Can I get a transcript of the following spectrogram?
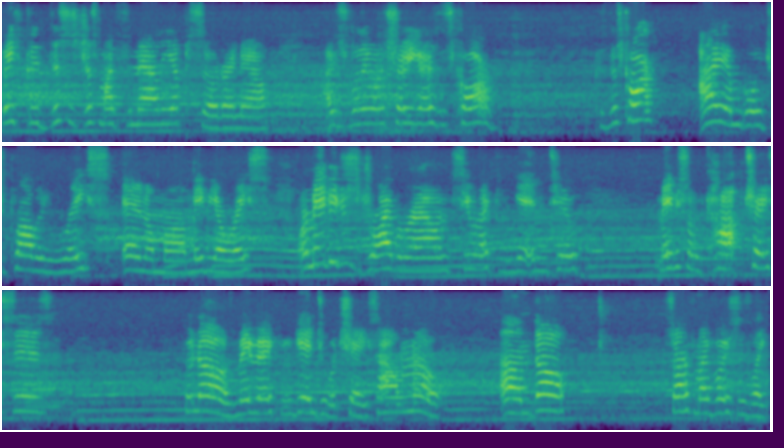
basically, this is just my finale episode right now. I just really want to show you guys this car. Because this car, I am going to probably race and um, uh, maybe a race. Or maybe just drive around, see what I can get into. Maybe some cop chases. Who knows? Maybe I can get into a chase. I don't know. Um, though, Sorry if my voice is like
